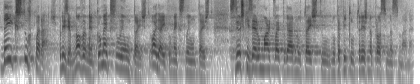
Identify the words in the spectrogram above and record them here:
Daí que se tu reparares, por exemplo, novamente, como é que se lê um texto? Olha aí como é que se lê um texto. Se Deus quiser, o Marco vai pegar no texto, no capítulo 3, na próxima semana.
